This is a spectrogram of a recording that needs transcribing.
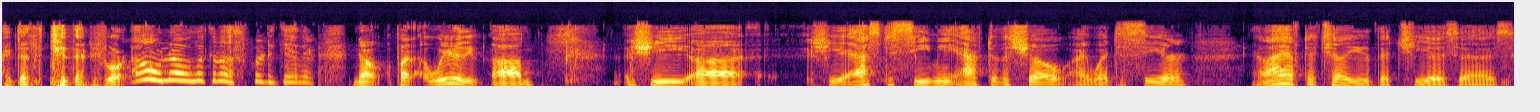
I did, did that before. Oh no, look at us. We're together. No, but really, um, she uh, she asked to see me after the show. I went to see her, and I have to tell you that she is as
